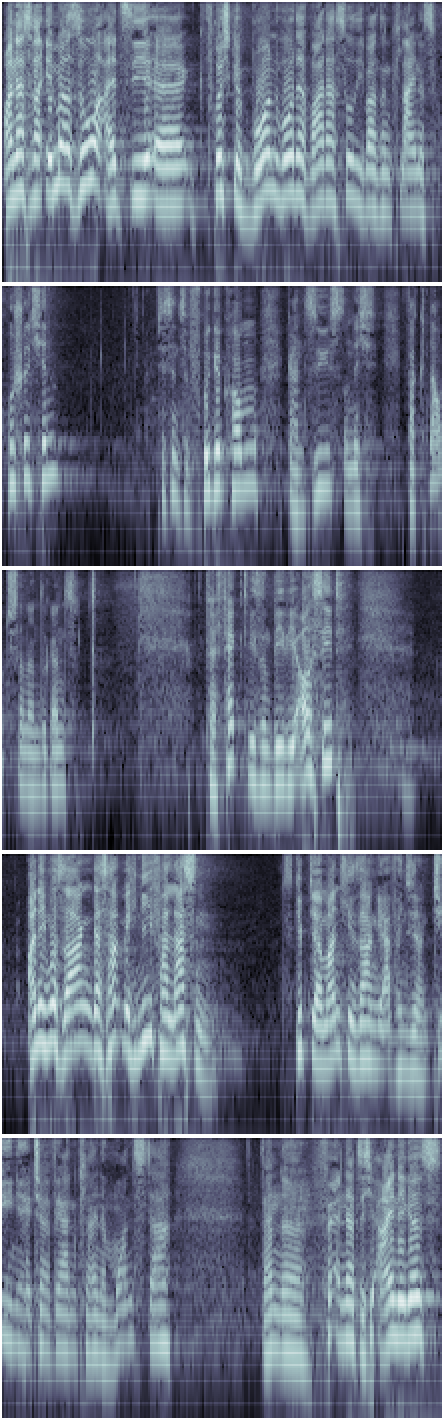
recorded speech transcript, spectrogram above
Und das war immer so, als sie äh, frisch geboren wurde, war das so, sie war so ein kleines Huschelchen bisschen zu früh gekommen, ganz süß und nicht verknautscht, sondern so ganz perfekt, wie so ein Baby aussieht. Und ich muss sagen, das hat mich nie verlassen. Es gibt ja manche, die sagen, ja, wenn sie dann Teenager werden, kleine Monster, dann äh, verändert sich einiges.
